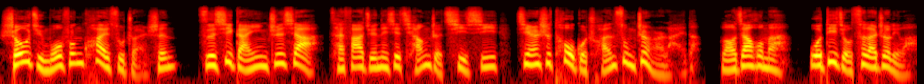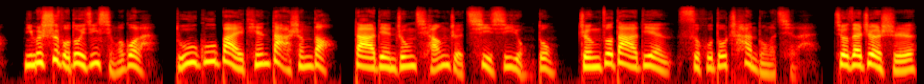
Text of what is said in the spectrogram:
手举魔锋，快速转身，仔细感应之下，才发觉那些强者气息竟然是透过传送阵而来的。老家伙们！我第九次来这里了，你们是否都已经醒了过来？独孤拜天大声道。大殿中强者气息涌动，整座大殿似乎都颤动了起来。就在这时，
